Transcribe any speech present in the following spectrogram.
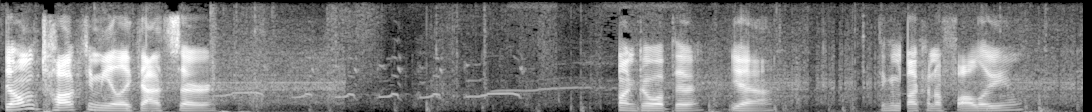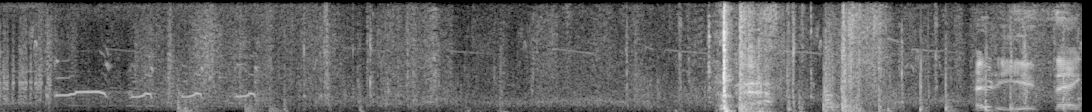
Don't talk to me like that, sir. Come on, go up there. Yeah. I Think I'm not gonna follow you? Who do you think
